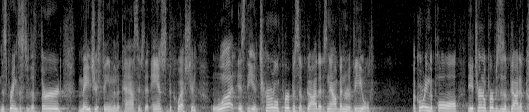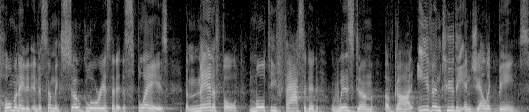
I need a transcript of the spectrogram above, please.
This brings us to the third major theme in the passage that answers the question what is the eternal purpose of God that has now been revealed? According to Paul, the eternal purposes of God have culminated into something so glorious that it displays the manifold, multifaceted wisdom of God, even to the angelic beings.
